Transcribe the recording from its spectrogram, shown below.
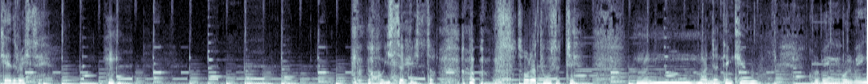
개 들어있어요. 어, 있어요, 있어. 소라 두 수째. 음, 완전 thank you. 골뱅이, 골뱅이.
